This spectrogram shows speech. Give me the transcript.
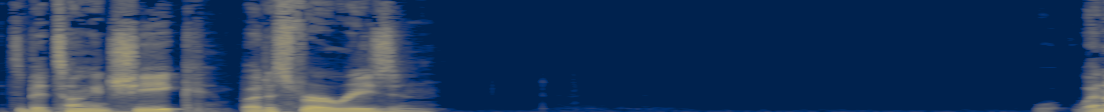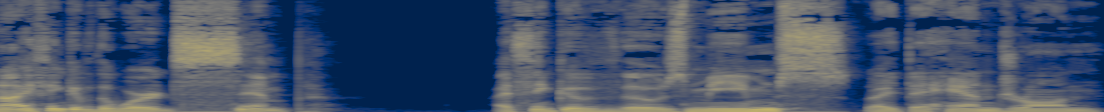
It's a bit tongue in cheek, but it's for a reason. When I think of the word simp, I think of those memes, right? The hand drawn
